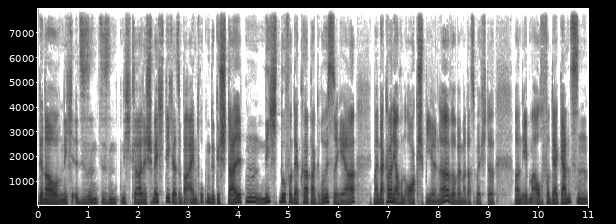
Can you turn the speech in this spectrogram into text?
Genau, nicht, sie sind, sie sind nicht gerade schmächtig, also beeindruckende Gestalten, nicht nur von der Körpergröße her. Ich meine, da kann man ja auch einen Ork spielen, ne, wenn man das möchte. Und eben auch von der ganzen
